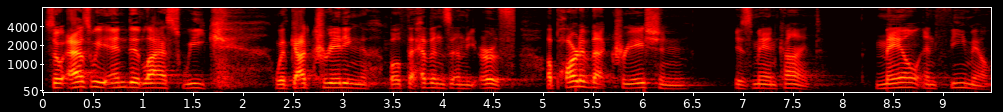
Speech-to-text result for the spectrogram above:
So, as we ended last week with God creating both the heavens and the earth, a part of that creation is mankind, male and female,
